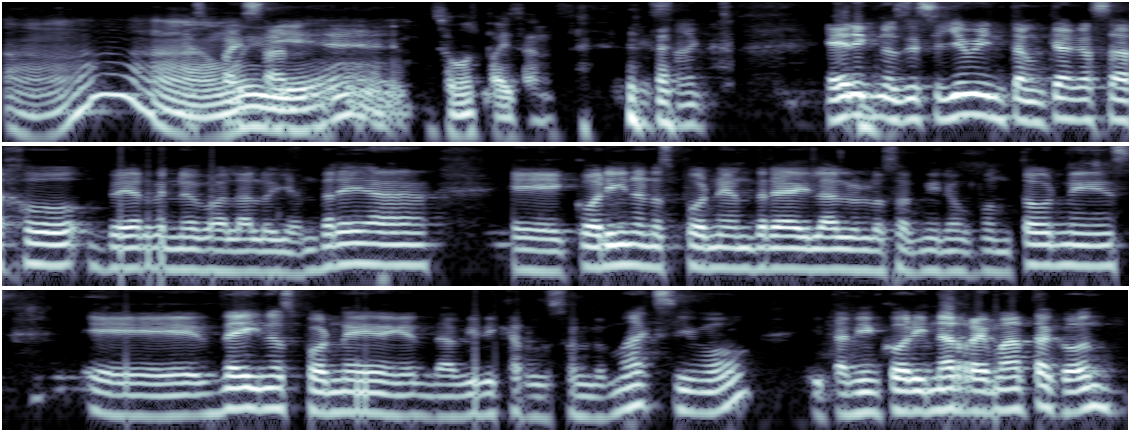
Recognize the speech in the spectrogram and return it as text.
Ah, muy bien. Somos paisanos. Exacto. Eric nos dice, Town, que agasajo ver de nuevo a Lalo y Andrea. Eh, Corina nos pone, Andrea y Lalo los admiro montones. Eh, Day nos pone, David y Carlos son lo máximo. Y también Corina remata con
